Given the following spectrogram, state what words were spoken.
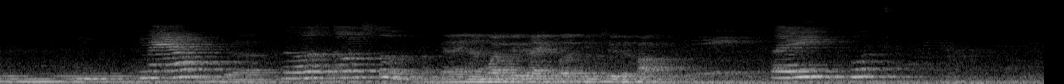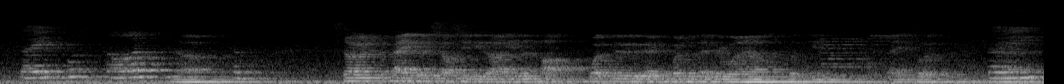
mm. smell the the stone soup. okay. And what do they put into the pot? They put they put stone No. the Stone, potato, sausages are in the pot. What do what does everyone else put in? They put they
